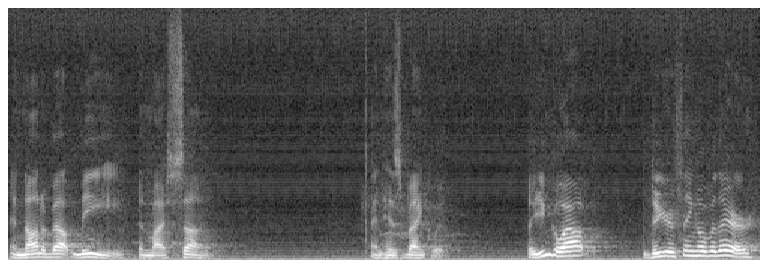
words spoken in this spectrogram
and not about me and my son and his banquet. So you can go out, do your thing over there,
